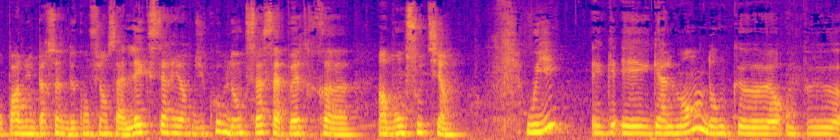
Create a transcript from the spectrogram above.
on parle d'une personne de confiance à l'extérieur du couple, donc ça, ça peut être euh, un bon soutien. Oui, également, donc euh, on peut,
